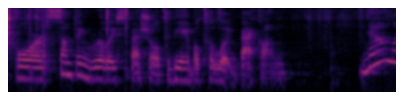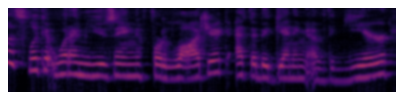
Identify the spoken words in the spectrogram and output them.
for something really special to be able to look back on. Now let's look at what I'm using for logic at the beginning of the year.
